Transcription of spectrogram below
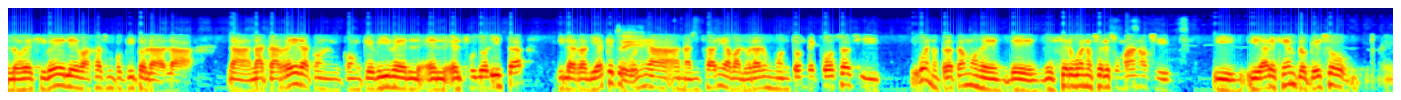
los decibeles, bajas un poquito la, la la, la carrera con, con, que vive el, el, futbolista y la realidad es que te pone a analizar y a valorar un montón de cosas y, y bueno, tratamos de, de, ser buenos seres humanos y, y, dar ejemplo, que eso, eh,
